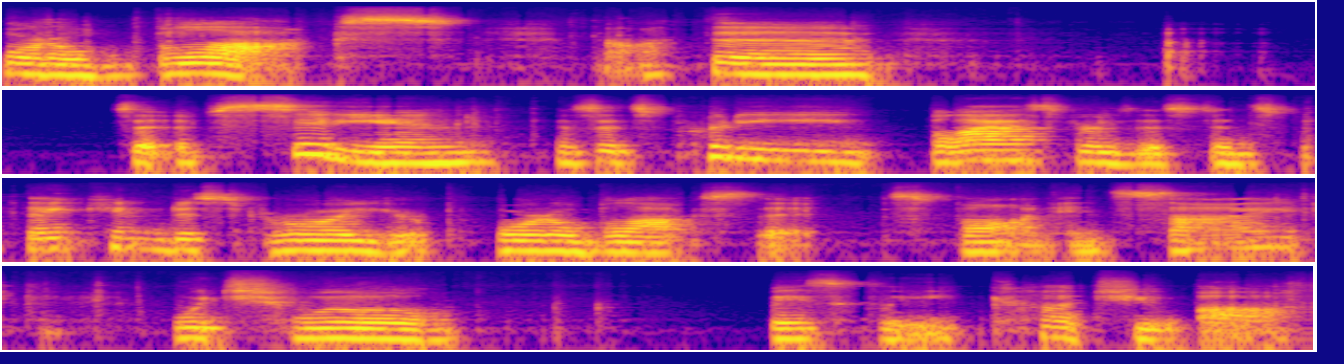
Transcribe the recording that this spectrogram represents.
portal blocks. Not the the obsidian because it's pretty blast resistance, but they can destroy your portal blocks that spawn inside, which will basically cut you off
